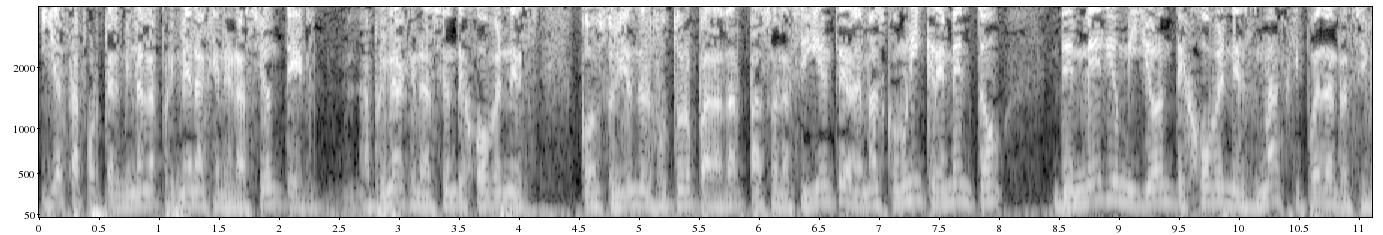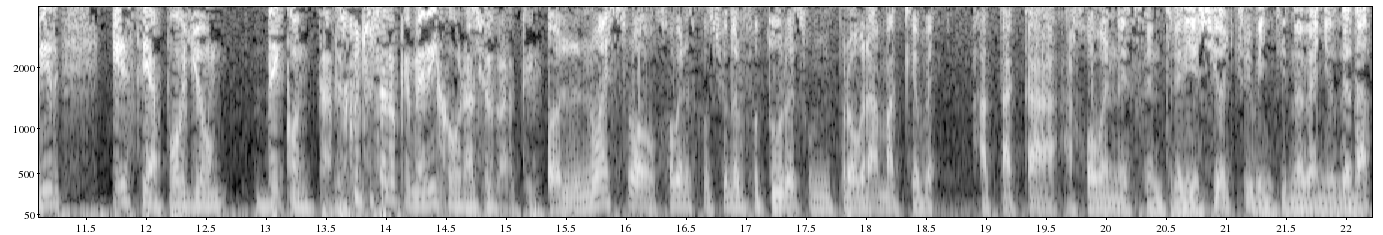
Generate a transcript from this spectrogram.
y ya está por terminar la primera generación de la primera generación de jóvenes construyendo el futuro para dar paso a la siguiente, además con un incremento de medio millón de jóvenes más que puedan recibir este apoyo de contado. Escucha usted lo que me dijo Horacio Duarte. El nuestro Jóvenes Construyendo el Futuro es un programa que ataca a jóvenes entre 18 y 29 años de edad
